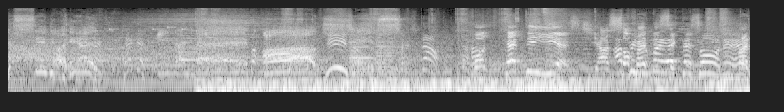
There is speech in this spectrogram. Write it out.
receive your healing in the name of Jesus. For 30 years, she has suffered this sickness. But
